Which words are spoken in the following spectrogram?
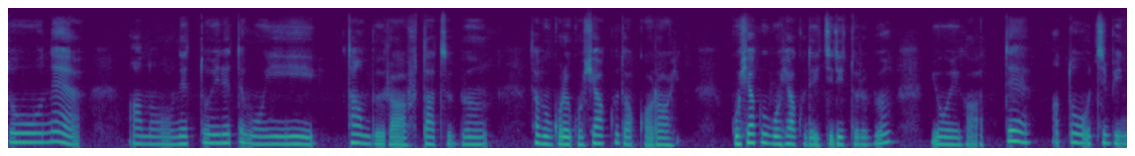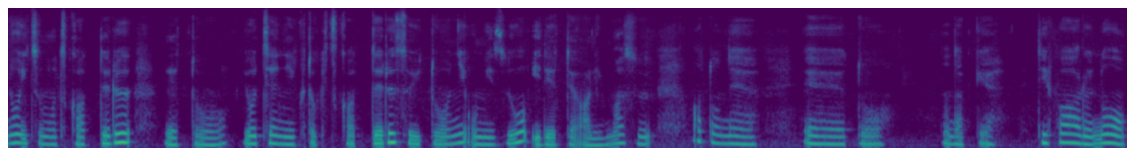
湯をねあの熱湯入れてもいいタンブラー2つ分多分これ500だから500500で1リットル分用意があってあとおちびのいつも使ってる、えっと、幼稚園に行く時使ってる水筒にお水を入れてあります。あとねえっ、となんだっけティファールの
